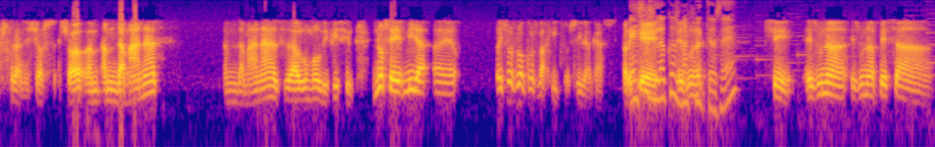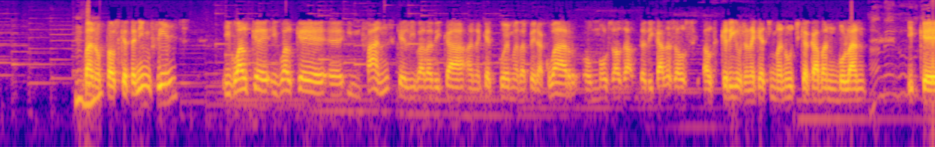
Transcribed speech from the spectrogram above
Ostres, això, això em, em demanes em demanes algo molt difícil. No sé, mira, eh, Esos locos bajitos, si de cas. Perquè Esos locos bajitos, una... eh? Sí, és una, és una peça... Mm -hmm. Bueno, pels que tenim fills, Igual que, igual que eh, Infants, que li va dedicar en aquest poema de Pere Quart, o molts als, dedicades als, als crios, en aquests menuts que acaben volant i que,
